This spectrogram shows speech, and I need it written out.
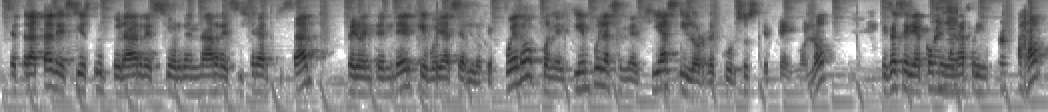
Se trata de sí estructurar, de sí ordenar, de sí jerarquizar, pero entender que voy a hacer lo que puedo con el tiempo y las energías y los recursos que tengo, ¿no? Esa sería como una... Ajá.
